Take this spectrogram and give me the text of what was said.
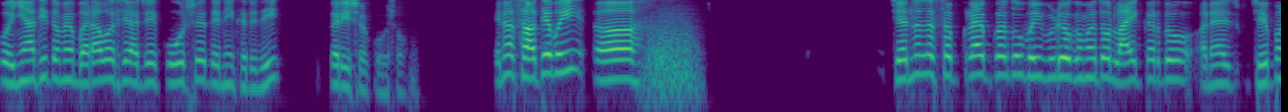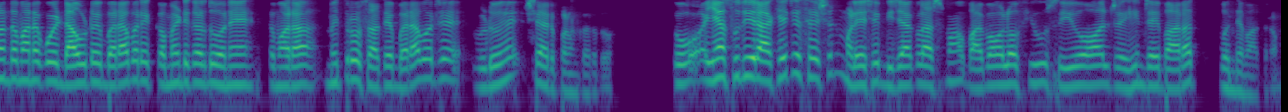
તો અહીંયાથી તમે બરાબર છે આ જે કોર્સ છે તેની ખરીદી કરી શકો છો. એના સાથે ભાઈ ચેનલને સબસ્ક્રાઇબ કરી દો ભાઈ, વીડિયો ગમે તો લાઇક કરી દો અને જે પણ તમારા કોઈ ડાઉટ હોય બરાબર એ કમેન્ટ કરી દો અને તમારા મિત્રો સાથે બરાબર છે, વિડીયોને શેર પણ કરી દો. તો અહીંયા સુધી રાખીએ છીએ સેશન મળીએ છીએ બીજા ક્લાસમાં bye bye all of you see you all Jai Hind, Jai ભારત. વંદે માતરમ.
